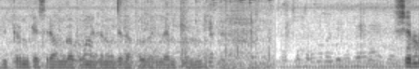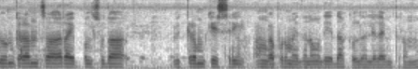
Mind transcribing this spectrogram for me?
विक्रम केसरी अंगापूर मैदानामध्ये दाखल झालेला आहे. मित्रांनो शिरडोणकरांचा रायफल सुद्धा विक्रम केसरी अंगापूर मैदानामध्ये दाखल झालेला आहे मित्रांनो.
